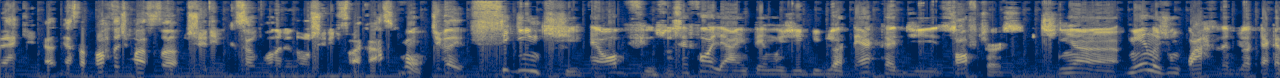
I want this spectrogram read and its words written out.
Mac, essa torta de maçã, o cheirinho que saiu do Ronald não é um cheirinho de fracasso? Bom, Diga aí. Seguinte, é óbvio, se você for olhar em termos de biblioteca de softwares, tinha menos de um quarto da biblioteca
